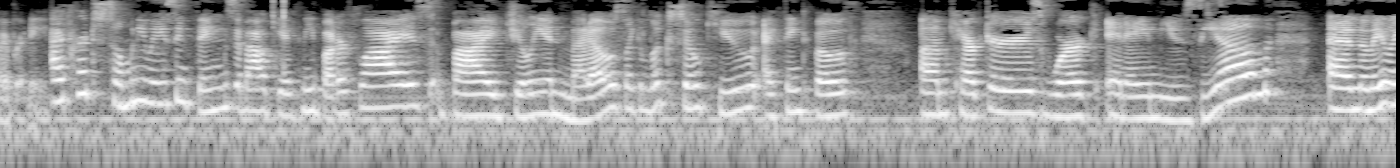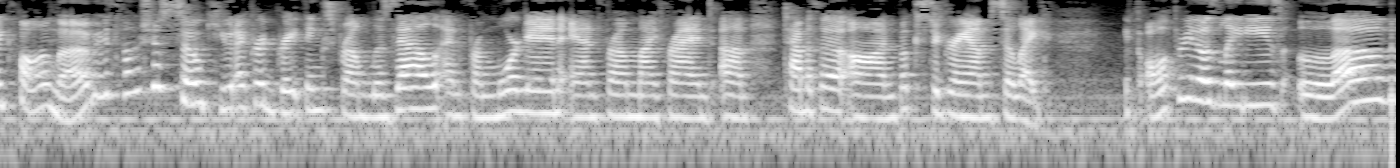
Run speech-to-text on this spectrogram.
by Brittainy. I've heard so many amazing things about Give Me Butterflies by Jillian Meadows. Like, it looks so cute. I think both um, characters work in a museum and then they like fall in love. It sounds just so cute. I've heard great things from Lizelle and from Morgan and from my friend um, Tabitha on Bookstagram. So like, if all three of those ladies love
